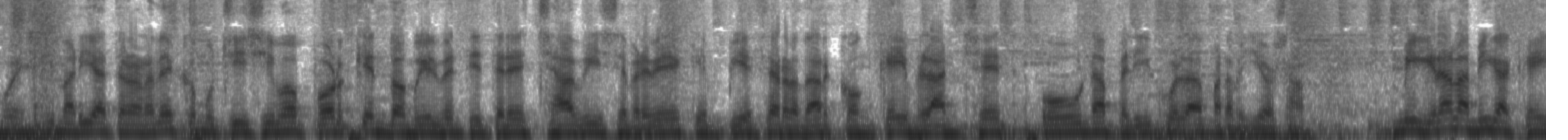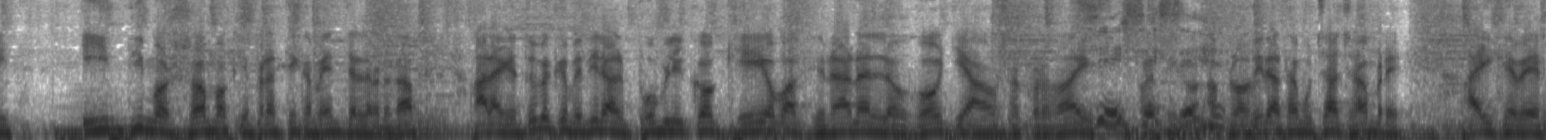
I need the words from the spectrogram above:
Pues sí, María, te lo agradezco muchísimo porque en 2023 Xavi se prevé que empiece a rodar con Kate Blanchett una película maravillosa. Mi gran amiga Kate. Íntimos somos que prácticamente, la verdad, a la que tuve que pedir al público que ovacionara en los Goya, ¿os acordáis? Sí, sí, Pues. Aplaudir a esta muchacha, hombre, hay que ver.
